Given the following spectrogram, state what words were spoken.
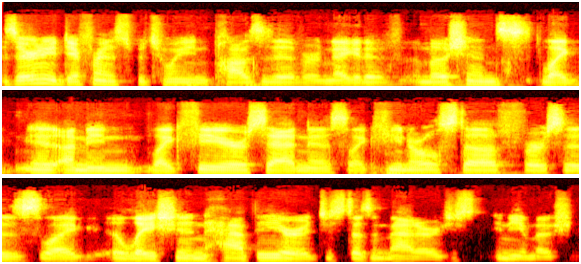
is there any difference between positive or negative emotions? Like, eh, I mean, like fear, sadness, like funeral stuff versus like elation, happy, or it just doesn't matter, just any emotion?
